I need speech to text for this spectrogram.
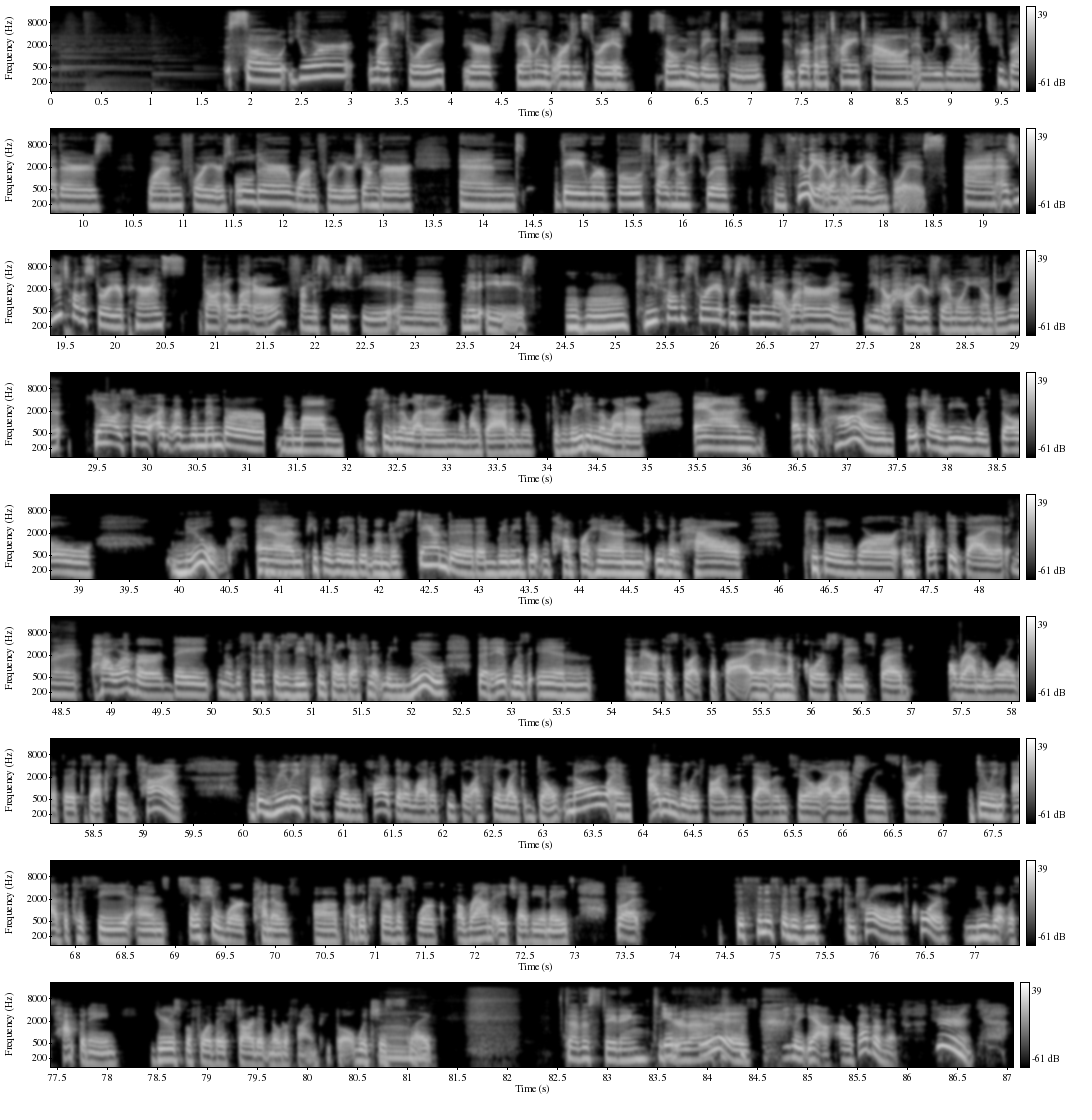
So, your life story, your family of origin story is so moving to me. You grew up in a tiny town in Louisiana with two brothers, one four years older, one four years younger. And they were both diagnosed with hemophilia when they were young boys. And as you tell the story, your parents got a letter from the CDC in the mid 80s. Mm-hmm. Can you tell the story of receiving that letter and, you know, how your family handled it? Yeah, so I, I remember my mom receiving the letter and, you know, my dad and they're, they're reading the letter. And at the time, HIV was so new mm-hmm. and people really didn't understand it and really didn't comprehend even how people were infected by it. Right. However, they, you know, the Centers for Disease Control definitely knew that it was in America's blood supply and of course being spread around the world at the exact same time the really fascinating part that a lot of people I feel like don't know, and I didn't really find this out until I actually started doing advocacy and social work, kind of uh, public service work around HIV and AIDS. But the Centers for Disease Control, of course, knew what was happening years before they started notifying people, which is mm. like devastating to it hear that. It is really, yeah, our government. Hmm.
